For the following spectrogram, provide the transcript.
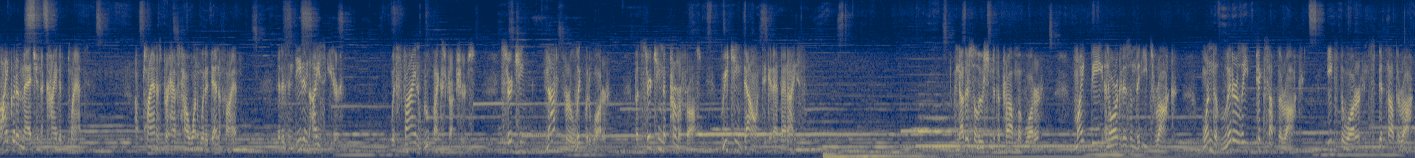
I could imagine a kind of plant. A plant is perhaps how one would identify it, that is indeed an ice eater, with fine root like structures, searching not for liquid water, but searching the permafrost, reaching down to get at that ice. Another solution to the problem of water might be an organism that eats rock, one that literally picks up the rock, eats the water, and spits out the rock.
